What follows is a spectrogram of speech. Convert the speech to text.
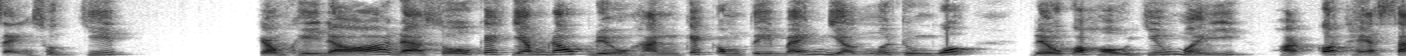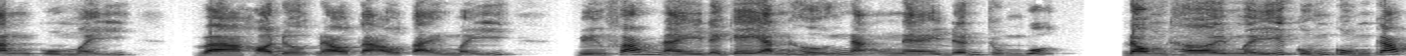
sản xuất chip. Trong khi đó, đa số các giám đốc điều hành các công ty bán dẫn ở Trung Quốc đều có hộ chiếu Mỹ hoặc có thẻ xanh của Mỹ và họ được đào tạo tại Mỹ. Biện pháp này đã gây ảnh hưởng nặng nề đến Trung Quốc. Đồng thời, Mỹ cũng cung cấp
